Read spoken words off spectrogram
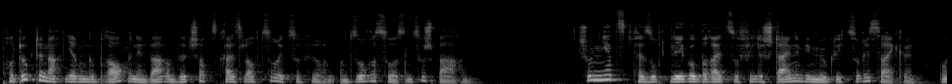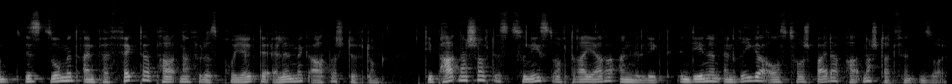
Produkte nach ihrem Gebrauch in den wahren Wirtschaftskreislauf zurückzuführen und so Ressourcen zu sparen Schon jetzt versucht Lego bereits so viele Steine wie möglich zu recyceln und ist somit ein perfekter Partner für das Projekt der Ellen MacArthur Stiftung. Die Partnerschaft ist zunächst auf drei Jahre angelegt, in denen ein reger Austausch beider Partner stattfinden soll.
